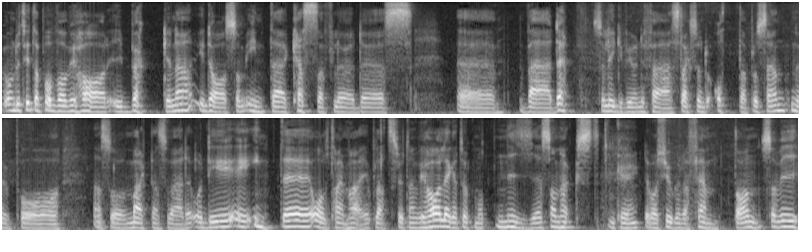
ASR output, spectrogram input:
om du tittar på vad vi har i böckerna idag som inte är kassaflödes eh, värde så ligger vi ungefär strax under 8 nu på alltså marknadsvärde och det är inte all time high i platser utan vi har legat upp mot 9 som högst. Okej. Det var 2015 så vi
